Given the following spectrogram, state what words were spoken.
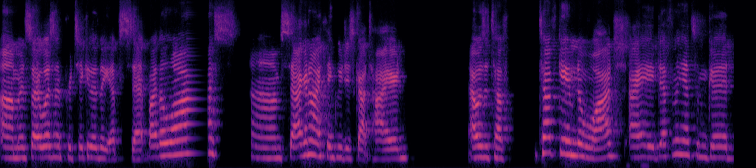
Um, and so I wasn't particularly upset by the loss. Um, Saginaw, I think we just got tired. That was a tough, tough game to watch. I definitely had some good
